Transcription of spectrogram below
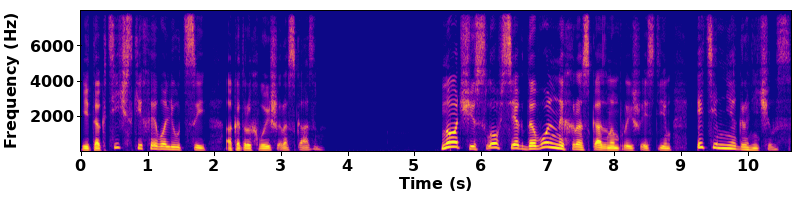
и тактических эволюций, о которых выше рассказано. Но число всех довольных рассказанным происшествием этим не ограничилось.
